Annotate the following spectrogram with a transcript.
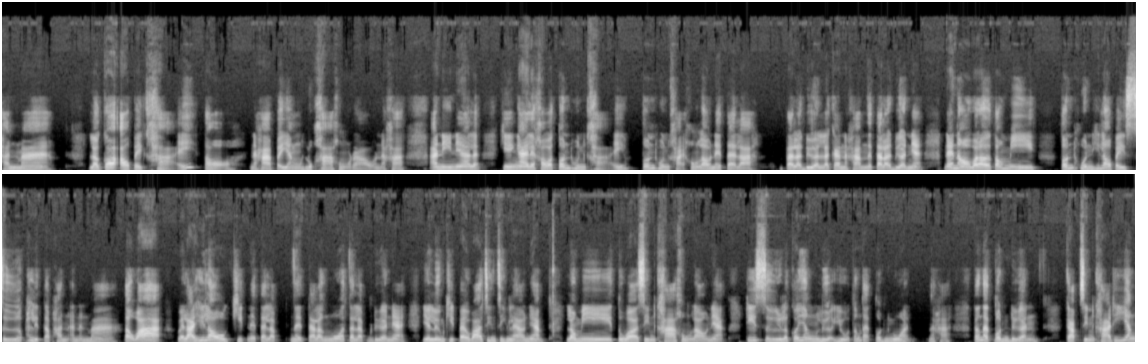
ภัณฑ์มา แล้วก็เอาไปขายต่อนะคะ ไปยังลูกค้าของเรานะคะ อันนี้เนี่ยแหละคิดง่ายๆเลยค่ะว่าต้นทุนขายต้นทุนขายของเราในแต่ละ แต่ละเดือนแล้วกันนะคะ ในแต่ละเดือนเนี่ยแน่นอนว่าเราต้องมีต้นทุนที่เราไปซื้อผลิตภัณฑ์อันนั้นมา แต่ว่าเวลาที่เราคิดในแต่ละในแต่ละงวดแต่ละเดือนเนี่ยอย่าลืมคิดไปว่าจริง ๆ แล้วเนี่ยเรามีตัวสินค้าของเราเนี่ยที่ซื้อแล้วก็ยังเหลืออยู่ตั้งแต่ต้นงวดนะคะ ตั้งแต่ต้นเดือนกับสินค้าที่ยัง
